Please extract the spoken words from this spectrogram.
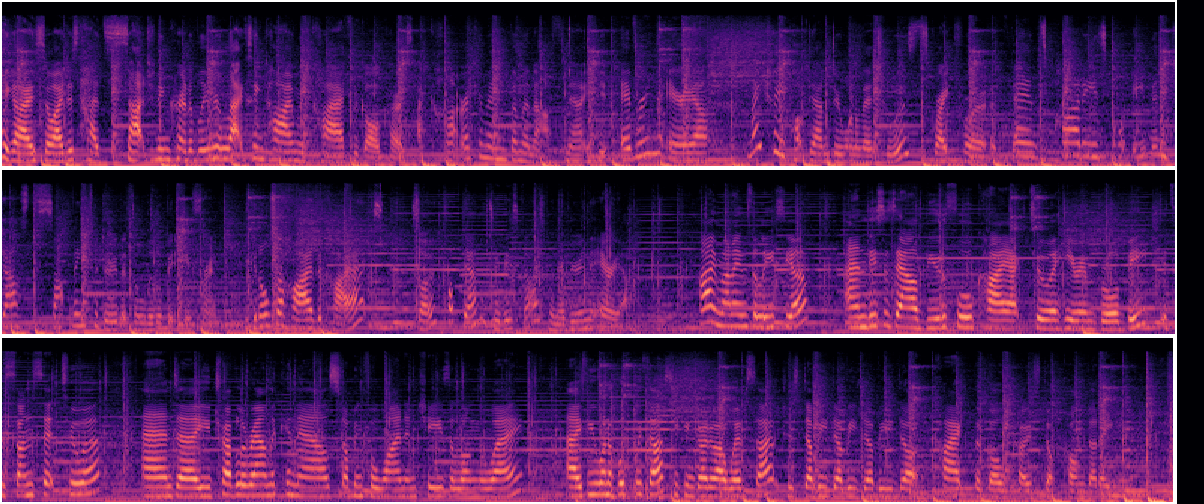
Hey guys, so I just had such an incredibly relaxing time with Kayak the Gold Coast. I can't recommend them enough. Now, if you're ever in the area, make sure you pop down and do one of their tours. It's great for events, parties, or even just something to do that's a little bit different. You can also hire the kayaks, so pop down and see these guys whenever you're in the area. Hi, my name's Alicia and this is our beautiful kayak tour here in Broadbeach. It's a sunset tour and uh, you travel around the canal stopping for wine and cheese along the way. Uh, if you want to book with us, you can go to our website, which is www.kayakthegoldcoast.com.au.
